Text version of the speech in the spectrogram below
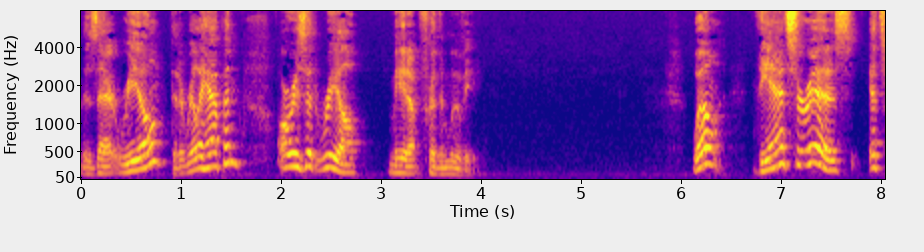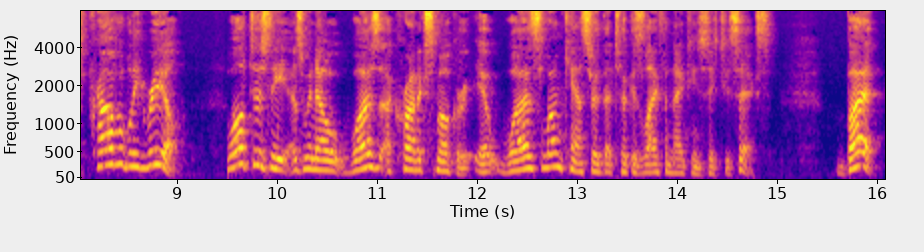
is that real? Did it really happen? Or is it reel, made up for the movie? Well, the answer is, it's probably real. Walt Disney, as we know, was a chronic smoker. It was lung cancer that took his life in 1966. But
